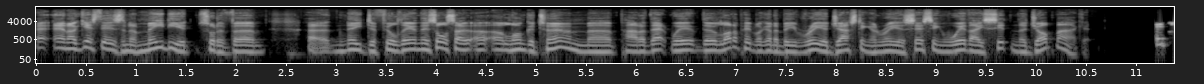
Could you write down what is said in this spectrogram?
And I guess there's an immediate sort of uh, uh, need to fill there, and there's also a, a longer term uh, part of that where there, a lot of people are going to be readjusting and reassessing where they sit in the job market. It's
